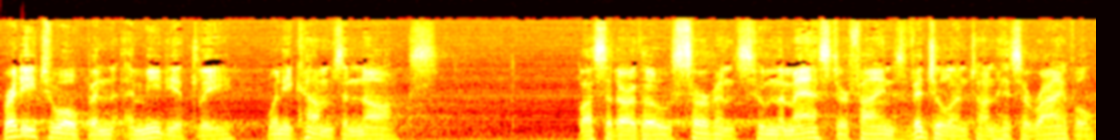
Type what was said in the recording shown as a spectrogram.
ready to open immediately when he comes and knocks. Blessed are those servants whom the master finds vigilant on his arrival.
